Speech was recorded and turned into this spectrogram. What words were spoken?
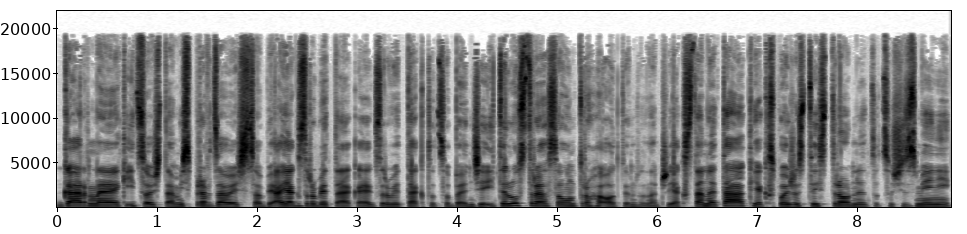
garnek i coś tam i sprawdzałeś sobie, a jak zrobię tak, a jak zrobię tak, to co będzie. I te lustra są trochę o tym, to znaczy jak stanę tak, jak spojrzę z tej strony, to co się zmieni.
